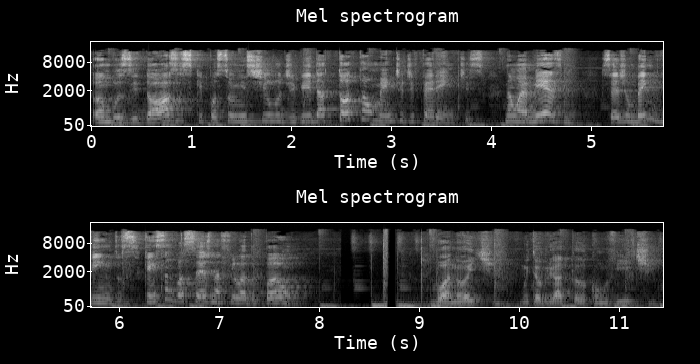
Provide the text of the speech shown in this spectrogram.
ambos idosos que possuem um estilo de vida totalmente diferentes, não é mesmo? Sejam bem-vindos. Quem são vocês na fila do pão? Boa noite, muito obrigado pelo convite.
